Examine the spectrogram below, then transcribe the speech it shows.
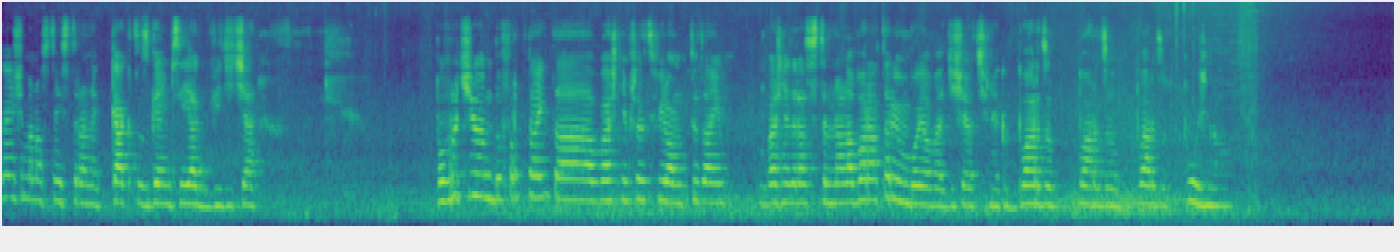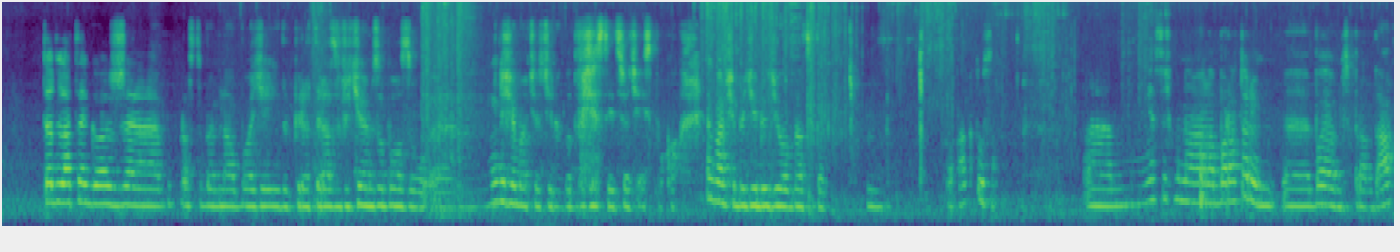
Hej, siemano, z tej strony Cactus Games jak widzicie powróciłem do Fortnite'a właśnie przed chwilą tutaj właśnie teraz jestem na laboratorium bojowe dzisiaj odcinek bardzo, bardzo, bardzo późno to dlatego, że po prostu byłem na obozie i dopiero teraz wróciłem z obozu dzisiaj macie odcinek o 23 spoko jak wam się będzie ludziło wracać to do kaktusa jesteśmy na laboratorium e, bojowym, co prawda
